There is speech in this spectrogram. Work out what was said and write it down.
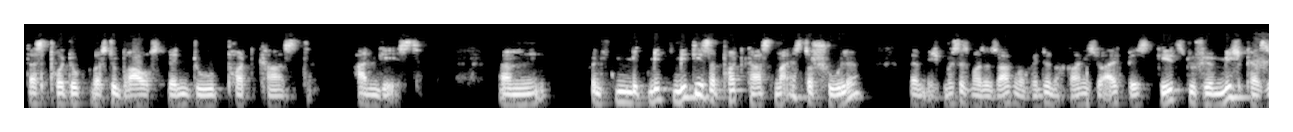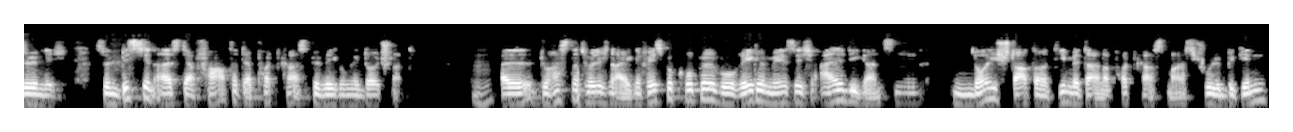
das Produkt, was du brauchst, wenn du Podcast angehst. Ähm, und mit, mit, mit dieser Podcast Meisterschule ich muss das mal so sagen, auch wenn du noch gar nicht so alt bist, giltst du für mich persönlich so ein bisschen als der Vater der Podcast-Bewegung in Deutschland. Mhm. Weil du hast natürlich eine eigene Facebook-Gruppe, wo regelmäßig all die ganzen Neustarter, die mit deiner Podcast-Masterschule beginnen,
